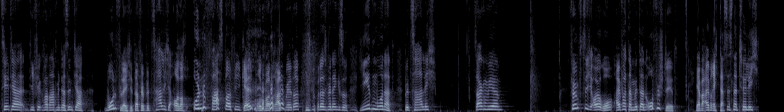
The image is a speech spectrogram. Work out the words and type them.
zählt ja, die vier Quadratmeter sind ja Wohnfläche. Dafür bezahle ich ja auch noch unfassbar viel Geld pro Quadratmeter. und dass ich mir denke, so, jeden Monat bezahle ich, sagen wir, 50 Euro, einfach damit da ein Ofen steht. Ja, aber Albrecht, das ist natürlich,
